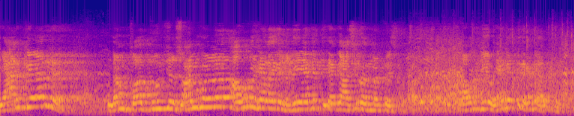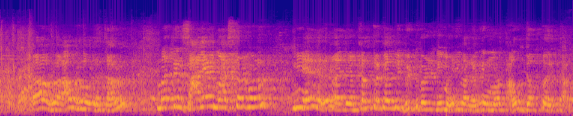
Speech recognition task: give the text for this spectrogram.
ಯಾರು ಕೇಳಾರ್ರಿ ನಮ್ಮ ಪ ಪೂಜ್ಯ ಸ್ವಾಮಿಗಳು ಅವರು ಹೇಳಾಗಿಲ್ಲ. ನೀವು ಹೆಂಗತ್ತೀರಿ? ಹಂಗೆ ಆಶೀರ್ವಾದ ಮಾಡಿ ಕಳಿಸ್ಬೇಕು? ಅವ್ರು ನೀವು ಹೆಂಗತ್ತೀರಿ? ಹಂಗೆ ಅವ್ರು ಅವ್ರು ಹೋಗ್ತಾರು ಮತ್ತೆ ಶಾಲೆಯ ಮಾಸ್ತರ್ಗಳು, ನೀವು ಹೆಂಗಂದ್ರೆ ನಾನು ಕಲ್ತ ಕಲ್ತು ಬಿಟ್ಟು ಬಿಡಿ, ನಿಮ್ಮ ಹಣಿ ಬರಂಗೆ ಮಾಡ್ತಾ ಅವ್ರು ದಪ್ಪ ಇರ್ತಾರೆ.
